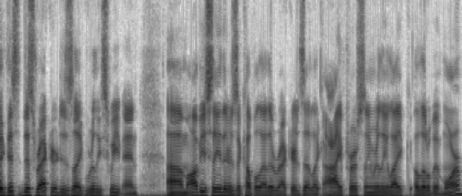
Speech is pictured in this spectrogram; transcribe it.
like this this record is like really sweet, man. Um, obviously, there's a couple other records that like I personally really like a little bit more,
